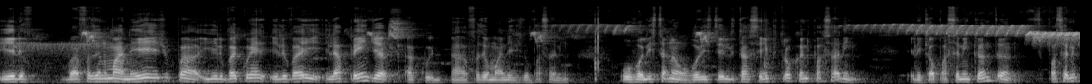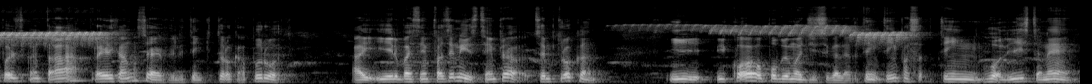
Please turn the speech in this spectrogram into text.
e ele vai fazendo manejo pra, e ele vai ele vai ele aprende a, a, a, fazer o manejo do passarinho. O rolista não, o rolista ele está sempre trocando de passarinho. Ele quer o passarinho cantando. Se o passarinho pode cantar, para ele já não serve, ele tem que trocar por outro. Aí e ele vai sempre fazendo isso, sempre sempre trocando. E, e qual é o problema disso, galera? Tem tem tem rolista, né?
